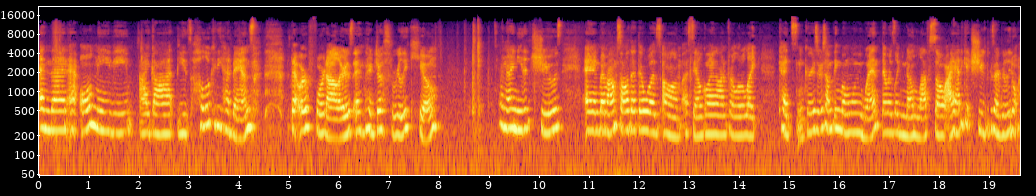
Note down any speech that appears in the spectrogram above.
And then at Old Navy, I got these Hello Kitty headbands that were $4 and they're just really cute. And then I needed shoes and my mom saw that there was um, a sale going on for little like kid sneakers or something but when we went there was like none left so I had to get shoes because I really don't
